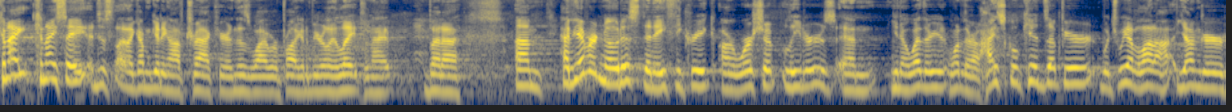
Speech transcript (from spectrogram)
Can I, can I say, just like I'm getting off track here, and this is why we're probably going to be really late tonight. But uh, um, have you ever noticed that Athey Creek, our worship leaders, and you know whether you, whether they're high school kids up here, which we have a lot of younger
